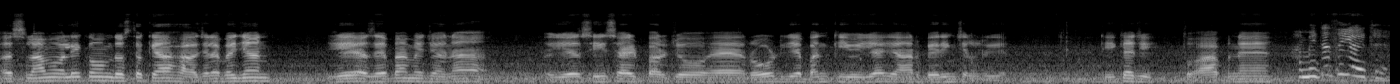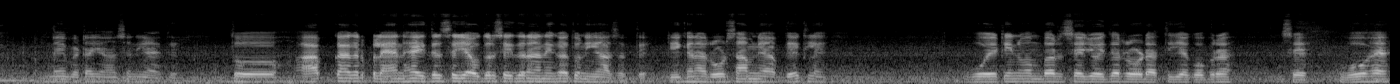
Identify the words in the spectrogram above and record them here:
अस्सलाम वालेकुम दोस्तों क्या हाल चल है भाईजान? ये अजेबा में जो है ना ये सी साइड पर जो है रोड ये बंद की हुई है यहाँ रिपेयरिंग चल रही है। ठीक है जी? तो आपने हम इधर से आए थे। नहीं बेटा यहाँ से नहीं आए थे। तो आपका अगर प्लान है इधर से या उधर से इधर आने का तो नहीं आ सकते। ठीक है ना? रोड सामने आप देख लें। वो 18 नवंबर से जो इधर रोड आती है गोबरा से वो है।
